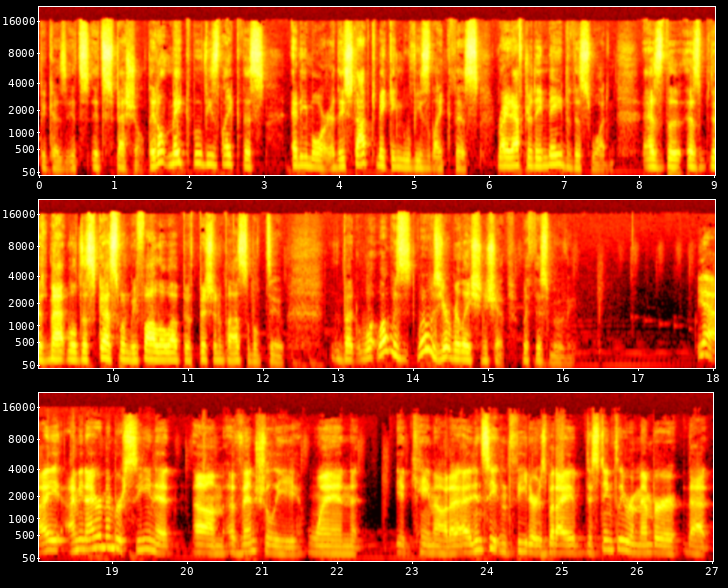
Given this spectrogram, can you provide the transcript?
because it's it's special. They don't make movies like this anymore. They stopped making movies like this right after they made this one, as the as as Matt will discuss when we follow up with Mission Impossible 2 but what what was what was your relationship with this movie? Yeah, I I mean I remember seeing it um, eventually when it came out. I, I, didn't see it in theaters, but I distinctly remember that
